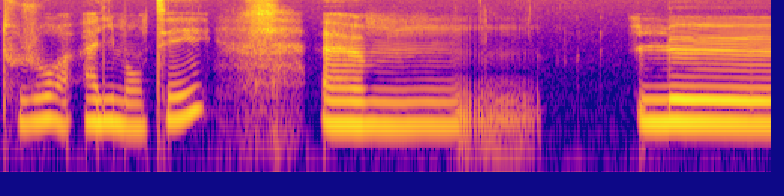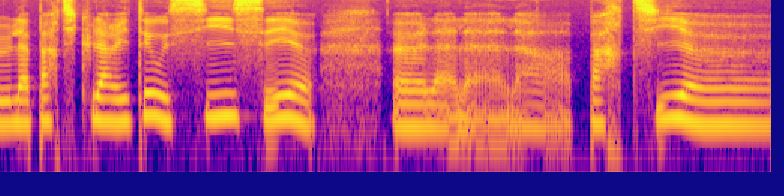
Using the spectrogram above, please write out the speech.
toujours alimenté. Le, la particularité aussi, c'est euh, la, partie, euh,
